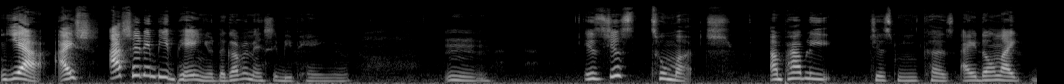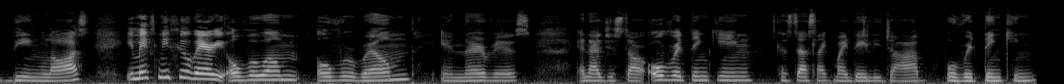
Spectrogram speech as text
yeah, I sh- I shouldn't be paying you. The government should be paying you. Mm. It's just too much. I'm probably just me because I don't like being lost. It makes me feel very overwhelmed, overwhelmed and nervous, and I just start overthinking because that's like my daily job, overthinking.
